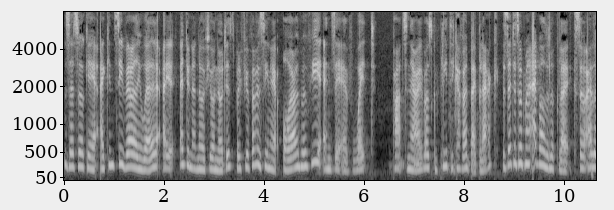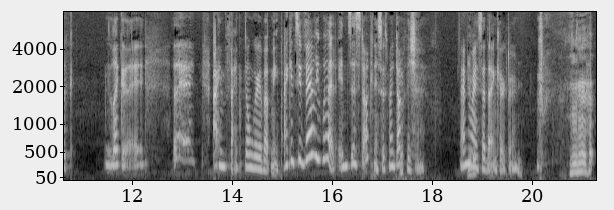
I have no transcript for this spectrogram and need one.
That's okay. I can see very well. I, I do not know if you'll notice, but if you've ever seen an horror movie and they have white parts in their eyeballs completely covered by black, that is what my eyeballs look like. So I look like a. Uh, I'm fine. Don't worry about me. I can see very well in this darkness with my dark vision. I don't know You why I said that in character.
